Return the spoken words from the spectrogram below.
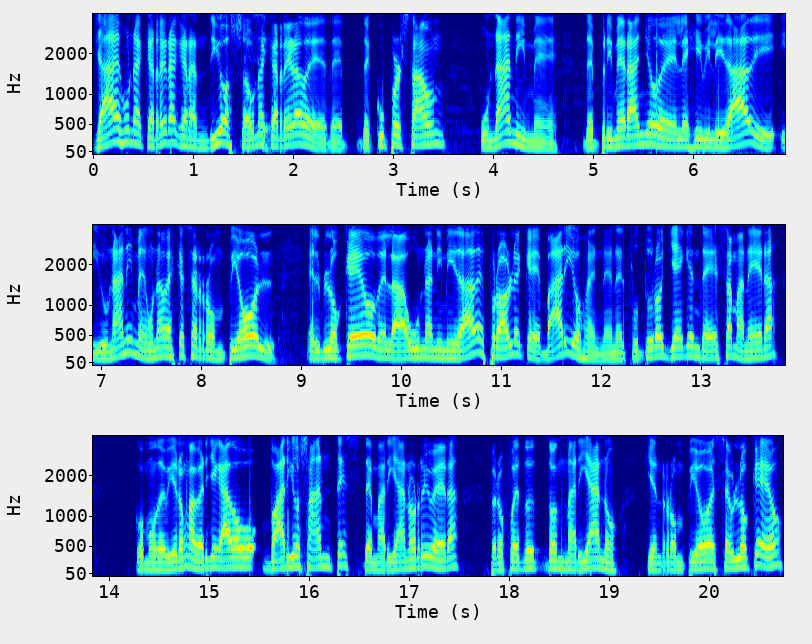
Ya es una carrera grandiosa, una carrera de, de, Cooperstown unánime, de primer año de elegibilidad y, unánime. Una vez que se rompió el, bloqueo de la unanimidad, es probable que varios en, en el futuro lleguen de esa manera, como debieron haber llegado varios antes de Mariano Rivera, pero fue don Mariano quien rompió ese bloqueo.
